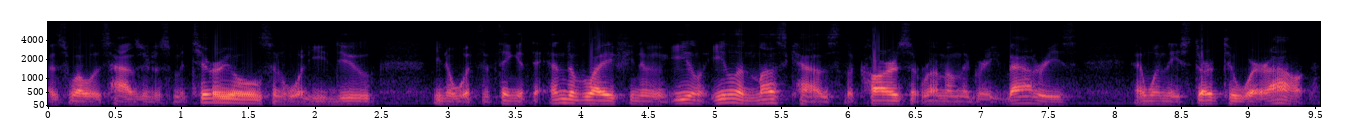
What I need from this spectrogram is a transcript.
as well as hazardous materials and what do you do, you know, with the thing at the end of life. You know, Elon Musk has the cars that run on the great batteries, and when they start to wear out,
